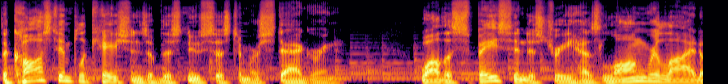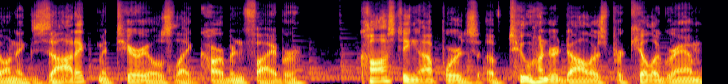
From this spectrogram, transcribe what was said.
The cost implications of this new system are staggering. While the space industry has long relied on exotic materials like carbon fiber, costing upwards of $200 per kilogram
